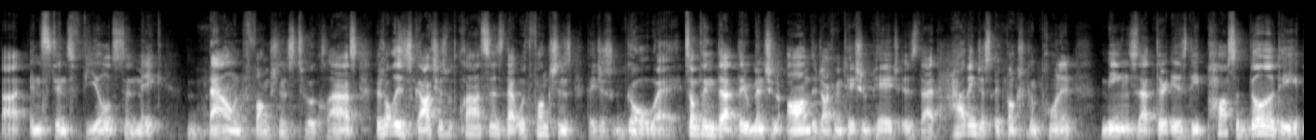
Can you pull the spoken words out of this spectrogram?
uh, instance fields to make bound functions to a class. There's all these gotchas with classes that with functions, they just go away. Something that they mentioned on the documentation page is that having just a function component means that there is the possibility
